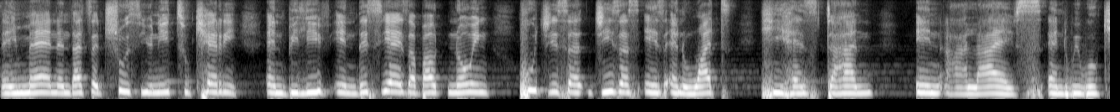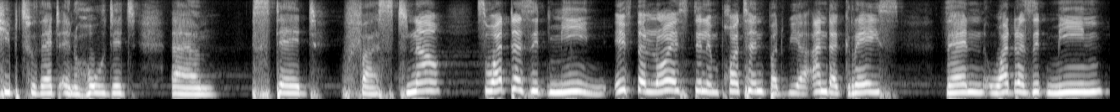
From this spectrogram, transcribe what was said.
Amen. And that's a truth you need to carry and believe in. This year is about knowing who Jesus, is and what he has done in our lives. And we will keep to that and hold it um, steadfast. Now, so what does it mean? If the law is still important, but we are under grace, then what does it mean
